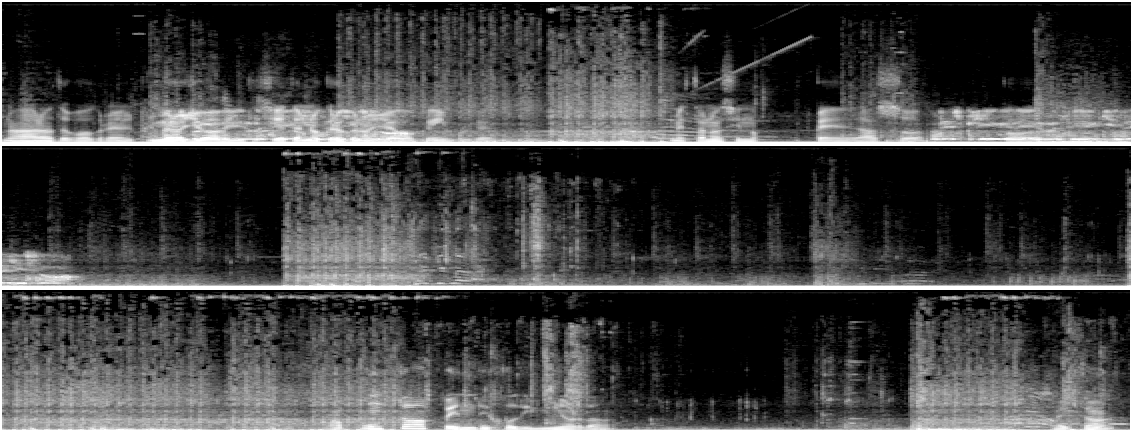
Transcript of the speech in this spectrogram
No, no te puedo creer. El primero lleva 27, no creo que no llegue, ok, porque me están haciendo pedazo. Apunta, pendejo de mierda. Ahí está.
